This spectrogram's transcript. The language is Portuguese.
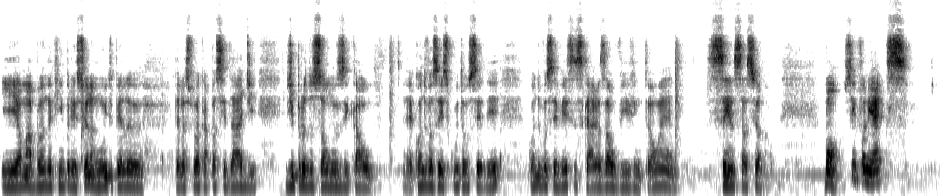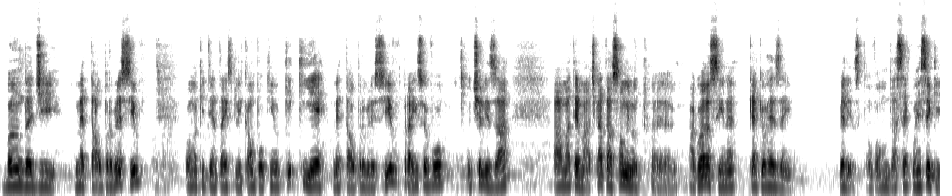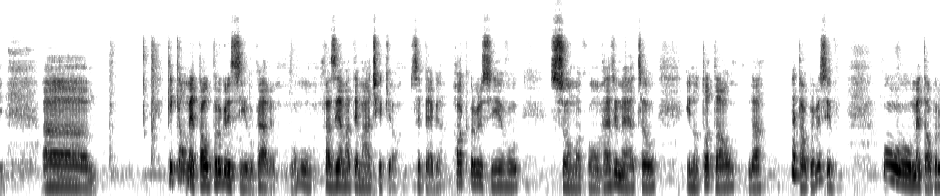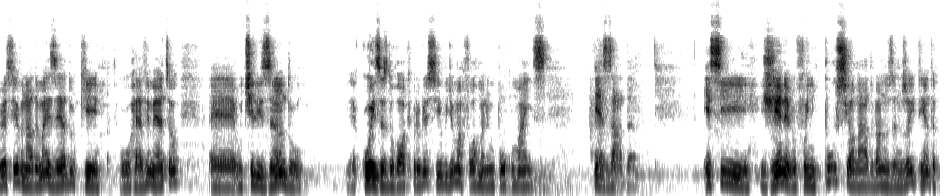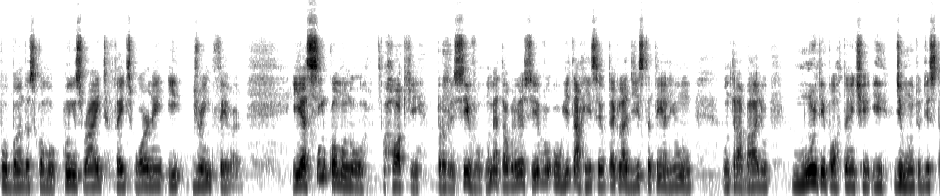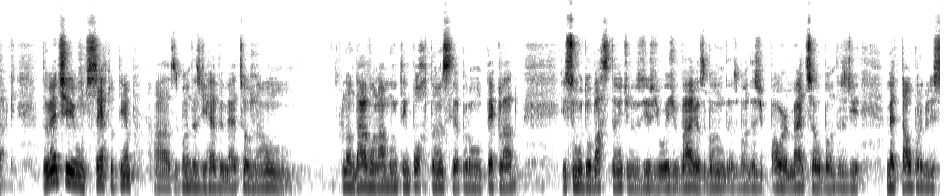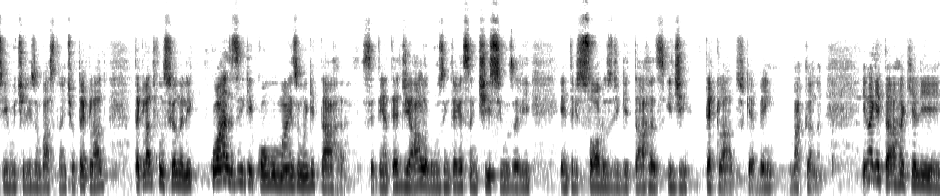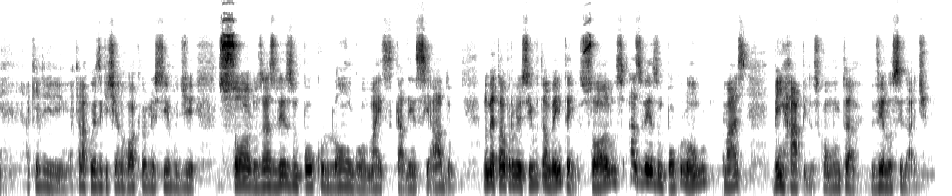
E é uma banda que impressiona muito pela, pela sua capacidade de produção musical. É, quando você escuta o CD, quando você vê esses caras ao vivo, então é sensacional. Bom, Symphony X, banda de metal progressivo. Vamos aqui tentar explicar um pouquinho o que, que é metal progressivo. Para isso eu vou utilizar a matemática. Ah tá, só um minuto. É, agora sim, né? Quer que eu resenhe? Beleza, então vamos dar sequência aqui. Uh, o que, que é um metal progressivo, cara? Vamos fazer a matemática aqui. Ó. Você pega rock progressivo, soma com heavy metal e no total dá metal progressivo. O metal progressivo nada mais é do que o heavy metal é, utilizando é, coisas do rock progressivo de uma forma ali, um pouco mais pesada. Esse gênero foi impulsionado lá nos anos 80 por bandas como Queensryche, Fates Warning e Dream Theater. E assim como no rock progressivo, no metal progressivo, o guitarrista e o tecladista têm ali um, um trabalho muito importante e de muito destaque. Durante um certo tempo, as bandas de heavy metal não, não davam lá muita importância para um teclado. Isso mudou bastante nos dias de hoje. Várias bandas, bandas de power metal, bandas de metal progressivo utilizam bastante o teclado. O teclado funciona ali quase que como mais uma guitarra. Você tem até diálogos interessantíssimos ali entre solos de guitarras e de teclados, que é bem bacana. E na guitarra, aquele, aquele, aquela coisa que tinha no rock progressivo de solos, às vezes um pouco longo, mais cadenciado. No metal progressivo também tem solos, às vezes um pouco longo, mas bem rápidos, com muita velocidade.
